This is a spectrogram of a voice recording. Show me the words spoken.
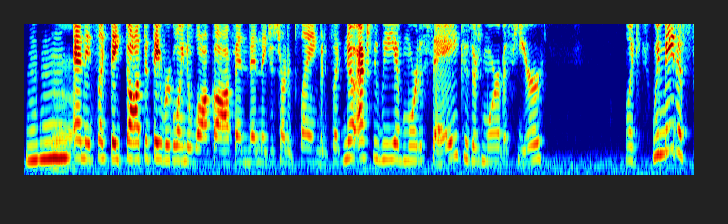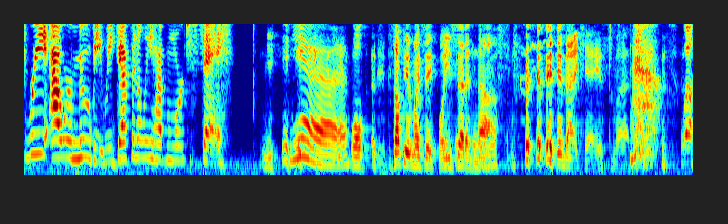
hmm Ugh. And it's like they thought that they were going to walk off, and then they just started playing, but it's like, no, actually, we have more to say because there's more of us here. Like, we made a three hour movie. We definitely have more to say. Yeah. well, some people might say, well, you said enough in that case, but. Well,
